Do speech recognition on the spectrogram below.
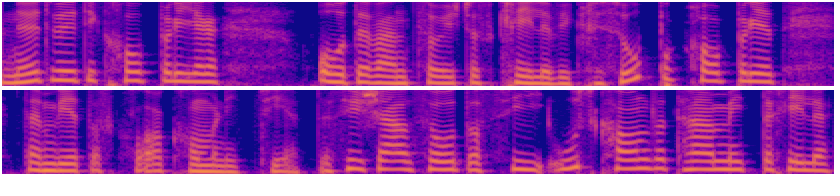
nicht würde kooperieren oder wenn es so ist, dass Kirche wirklich super kooperiert, dann wird das klar kommuniziert. Es ist auch so, dass sie ausgehandelt haben mit der Kirche,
